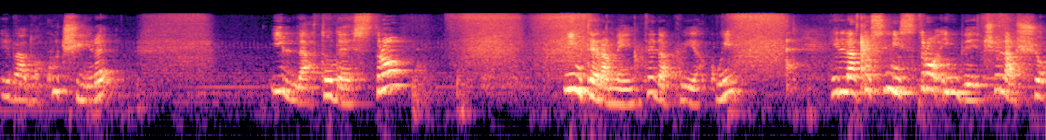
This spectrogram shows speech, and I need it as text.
e vado a cucire il lato destro interamente da qui a qui. Il lato sinistro invece lascio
